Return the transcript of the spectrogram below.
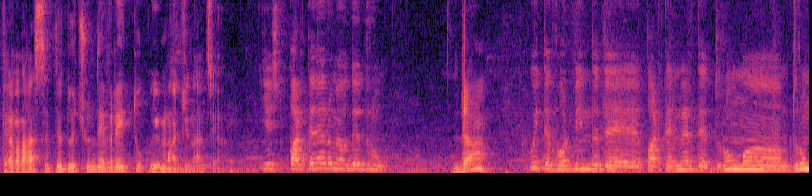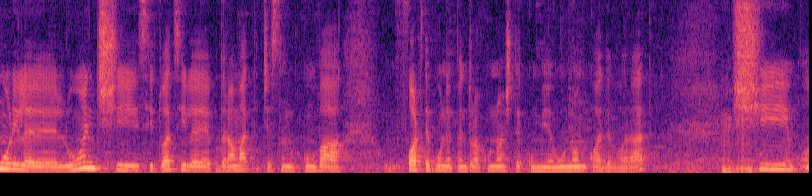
Te las să te duci unde vrei tu cu imaginația. Ești partenerul meu de drum. Da, Uite, vorbind de parteneri de drum, uh, drumurile lungi și situațiile dramatice sunt cumva foarte bune pentru a cunoaște cum e un om cu adevărat. Uh-huh. Și uh,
